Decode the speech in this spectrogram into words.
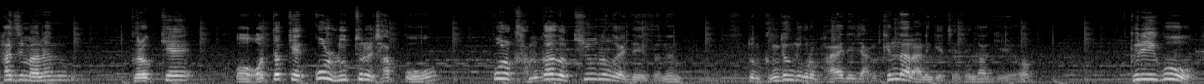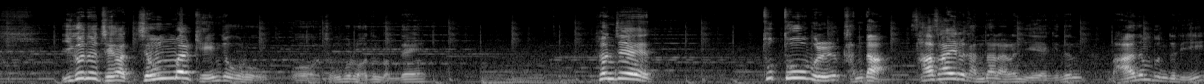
하지만은 그렇게 어, 어떻게 골 루트를 잡고 골 감각을 키우는 거에 대해서는 좀 긍정적으로 봐야 되지 않겠나라는 게 제 생각이에요. 그리고 이거는 제가 정말 개인적으로 어, 정보를 얻은 건데 현재 투톱을 간다 4-4-1을 간다라는 이야기는 많은 분들이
